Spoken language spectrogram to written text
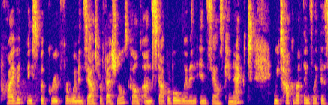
private Facebook group for women sales professionals called Unstoppable Women in Sales Connect. We talk about things like this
